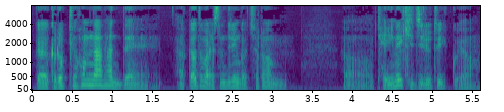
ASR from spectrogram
그러니까 그렇게 험난한데 아까도 말씀드린 것처럼 어, 개인의 기질도 있고요.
